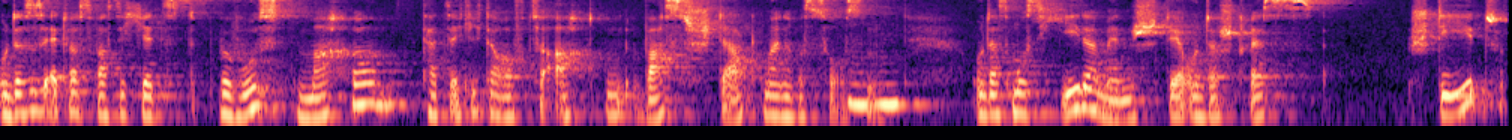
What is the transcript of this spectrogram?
Und das ist etwas, was ich jetzt bewusst mache, tatsächlich darauf zu achten, was stärkt meine Ressourcen. Mhm. Und das muss jeder Mensch, der unter Stress steht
